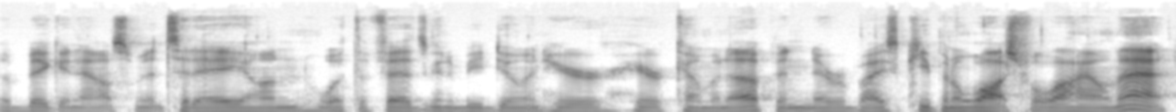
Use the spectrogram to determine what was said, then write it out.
a big announcement today on what the Fed's going to be doing here here coming up, and everybody's keeping a watchful eye on that.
